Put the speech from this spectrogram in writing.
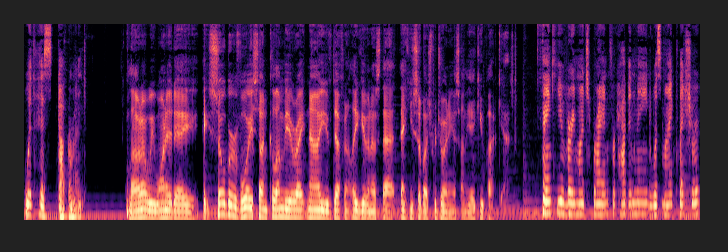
with his government. Laura, we wanted a, a sober voice on Colombia right now. You've definitely given us that. Thank you so much for joining us on the AQ podcast. Thank you very much, Brian, for having me. It was my pleasure.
